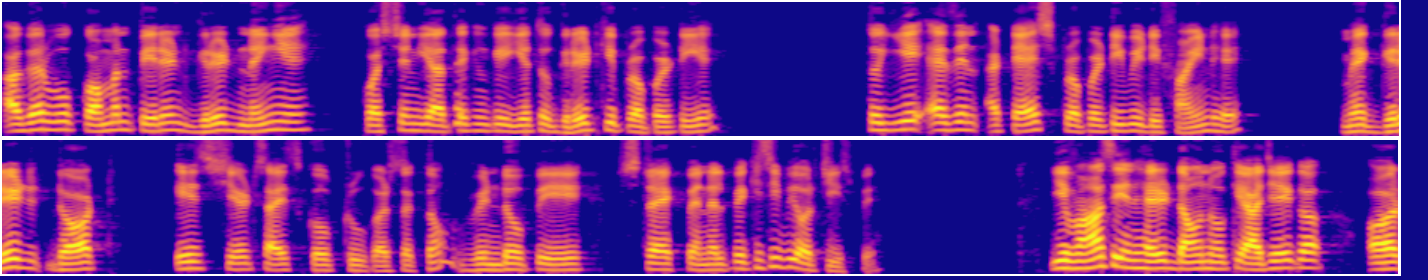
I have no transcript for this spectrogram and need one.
اگر وہ کامن پیرنٹ گریڈ نہیں ہے کوشچن یہ آتا ہے کیونکہ یہ تو گریڈ کی پراپرٹی ہے، تو یہ ایز این اٹیچ پراپرٹی بھی ڈیفائنڈ ہے۔ میں grid dot is share size کو ٹرو کر سکتا ہوں ونڈو پہ اسٹریک پینل پہ، کسی بھی اور چیز پہ۔ یہ وہاں سے انہیریٹ ڈاؤن ہو کے آ جائے گا، اور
